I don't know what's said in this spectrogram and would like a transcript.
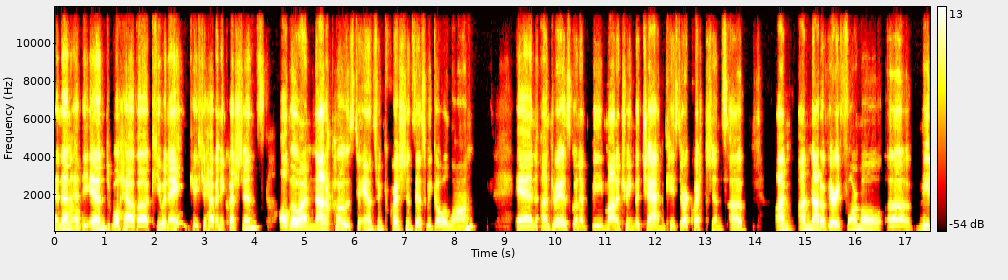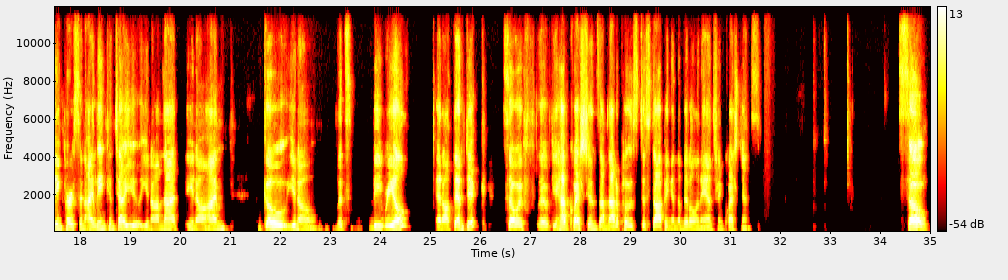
And then Wow. at the end, we'll have a Q&A in case you have any questions, although I'm not opposed to answering questions as we go along. And Andrea is going to be monitoring the chat in case there are questions. Uh, I'm I'm not a very formal uh, meeting person. Eileen can tell you, you know, I'm not, you know, I'm go, you know, let's be real and authentic. So if if you have questions, I'm not opposed to stopping in the middle and answering questions. So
